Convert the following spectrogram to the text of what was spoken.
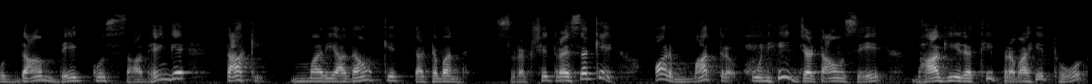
उद्दाम वेग को साधेंगे ताकि मर्यादाओं के तटबंध सुरक्षित रह सकें और मात्र उन्हीं जटाओं से भागीरथी प्रवाहित हो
